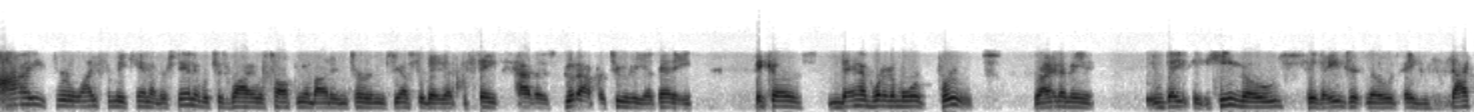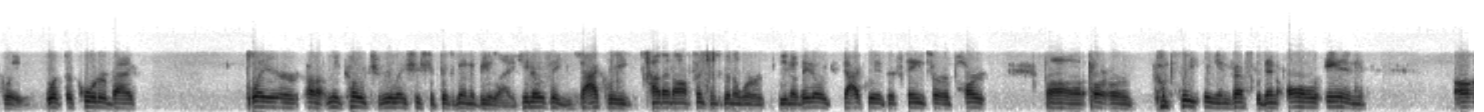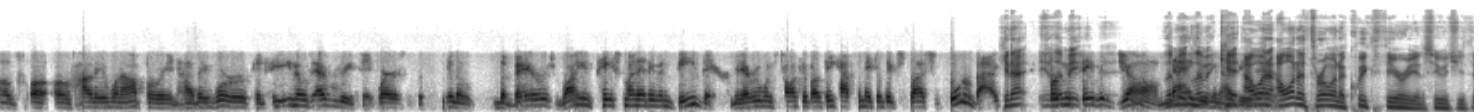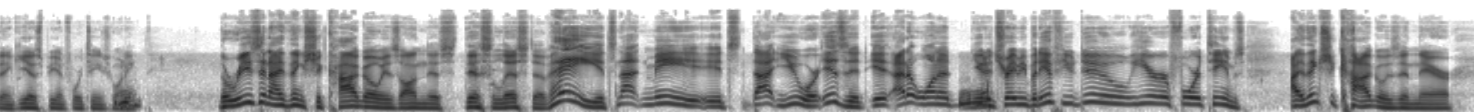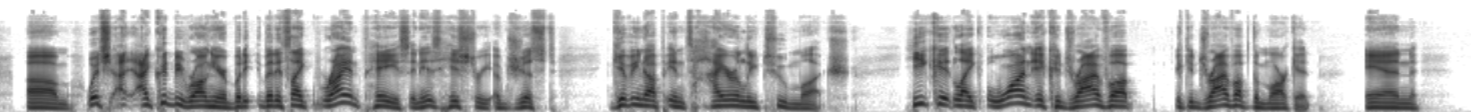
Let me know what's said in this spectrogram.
I, for the life of me, can't understand it, which is why I was talking about it in terms yesterday that the Saints have as good opportunity as any because they have one of the more proofs, right? I mean, they he knows, his agent knows exactly what the quarterback player, uh, I mean, coach relationship is going to be like. He knows exactly how that offense is going to work. You know, they know exactly if the Saints are a part uh, or, or completely invested and all in of of how they want to operate and how they work, and he knows everything. Whereas, the, you know, the Bears, Ryan Pace might not even be there. I mean, everyone's talking about they have to make a big splash at quarterback can I, for let me, save his job. Let me, let me, can, I want I want to throw in a quick theory and see what you think. ESPN fourteen twenty. Mm-hmm. The reason I think Chicago is on this this list of hey, it's not me, it's not you, or is it? it I don't want mm-hmm. you to trade me, but if you do, here are four teams. I think Chicago's in there um, which I, I, could be wrong here, but but it's like Ryan Pace and his history of just giving up entirely too much. He could like one, it could drive up, it could drive up the market, and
